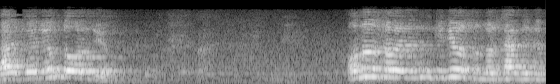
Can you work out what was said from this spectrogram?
Ben söylüyorum doğru diyor. Ondan sonra dedim gidiyorsundur sen dedim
